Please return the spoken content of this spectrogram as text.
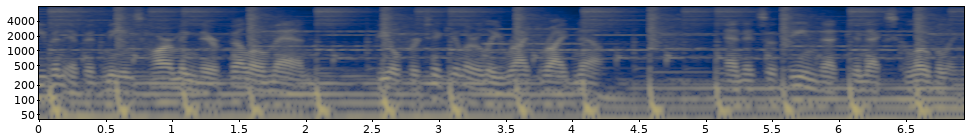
even if it means harming their fellow man, feel particularly right right now. And it's a theme that connects globally.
